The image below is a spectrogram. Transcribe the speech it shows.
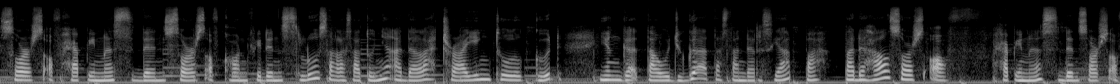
source of happiness dan source of confidence lu salah satunya adalah trying to look good yang gak tahu juga atas standar siapa. Padahal source of happiness dan source of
